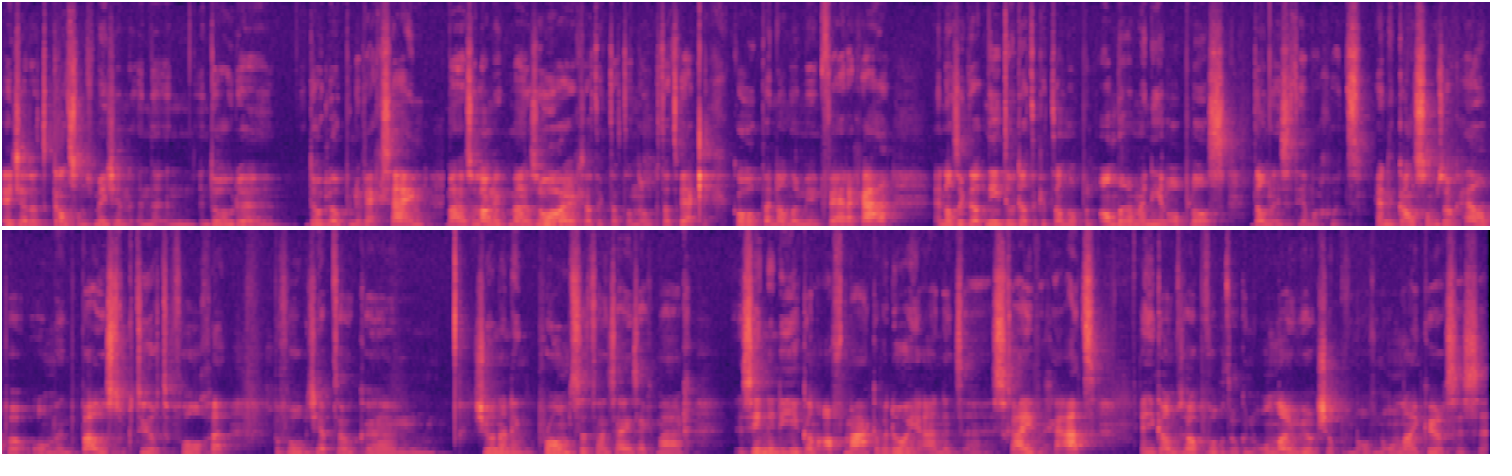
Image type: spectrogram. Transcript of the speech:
weet je, dat kan soms een beetje een, een, een dode, doodlopende weg zijn. Maar zolang ik maar zorg dat ik dat dan ook daadwerkelijk koop en dan ermee verder ga, en als ik dat niet doe, dat ik het dan op een andere manier oplos, dan is het helemaal goed. En het kan soms ook helpen om een bepaalde structuur te volgen. Bijvoorbeeld, je hebt ook um, journaling prompts. Dat zijn zeg maar zinnen die je kan afmaken, waardoor je aan het uh, schrijven gaat. En je kan zo bijvoorbeeld ook een online workshop of een, online cursus uh,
